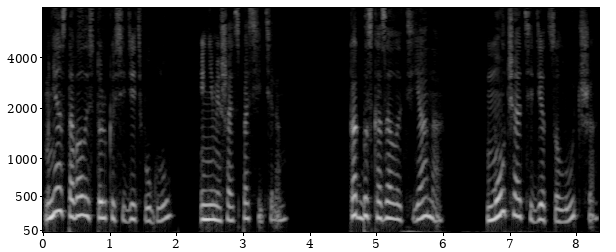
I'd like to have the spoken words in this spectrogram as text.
Мне оставалось только сидеть в углу и не мешать спасителям. Как бы сказала Тьяна, молча отсидеться лучше,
